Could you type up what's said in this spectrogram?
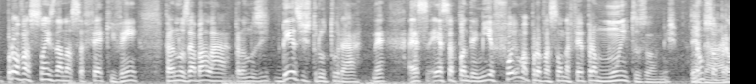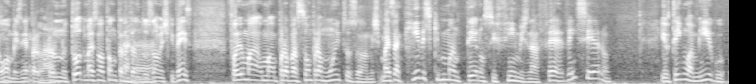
provações da nossa fé que vêm para nos abalar, para nos desestruturar, né? Essa, essa pandemia foi uma provação da fé para muitos homens, não só Verdade, para homens, né? é Para claro. o mundo todo, mas nós estamos tratando Aham. dos homens que vêm. Foi uma, uma provação para muitos homens, mas aqueles que manteram-se firmes na fé venceram. Eu tenho um amigo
